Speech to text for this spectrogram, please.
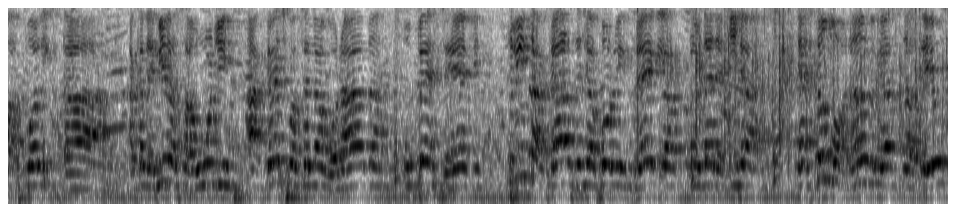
a, a, Academia da Saúde, a creche para ser inaugurada, o PSF, 30 casas já foram entregues, a comunidade aqui já, já estão morando, graças a Deus,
